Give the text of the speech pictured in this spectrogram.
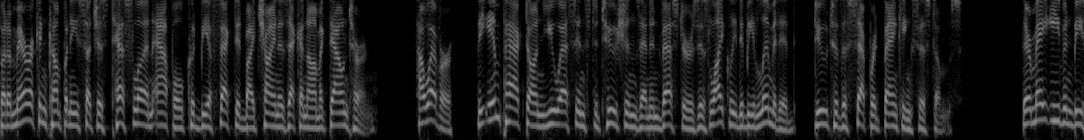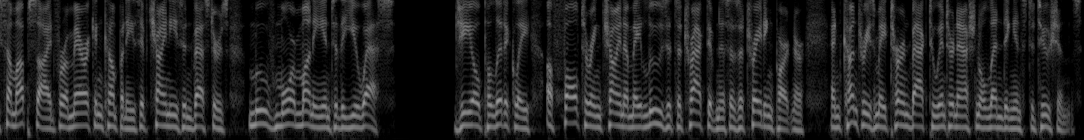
But American companies such as Tesla and Apple could be affected by China's economic downturn. However, the impact on U.S. institutions and investors is likely to be limited due to the separate banking systems. There may even be some upside for American companies if Chinese investors move more money into the U.S. Geopolitically, a faltering China may lose its attractiveness as a trading partner, and countries may turn back to international lending institutions.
